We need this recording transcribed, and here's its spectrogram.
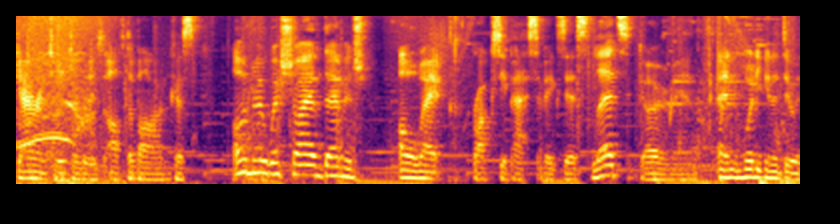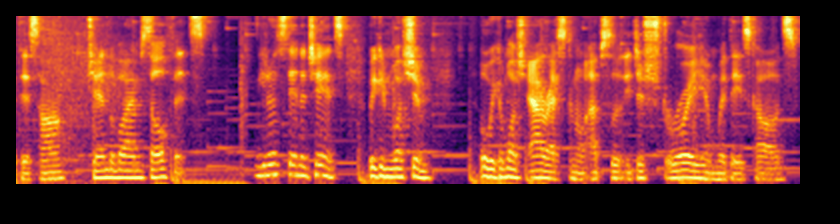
guaranteed to lose off the barn, because, oh no, we're shy of damage. Oh wait, Roxy passive exists. Let's go, man. And what are you gonna do with this, huh? Chandler by himself? It's you don't stand a chance. We can watch him, or we can watch our Escanor absolutely destroy him with these cards.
